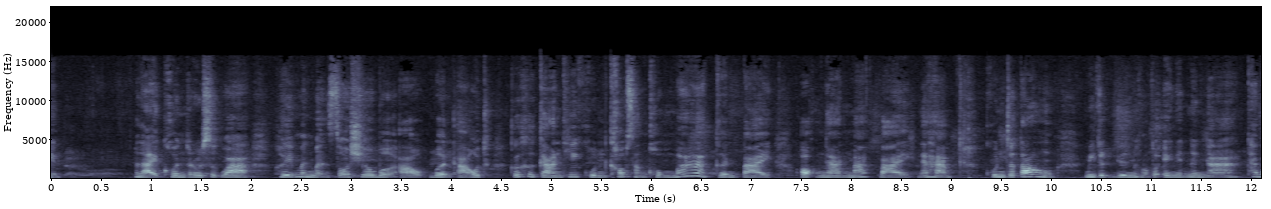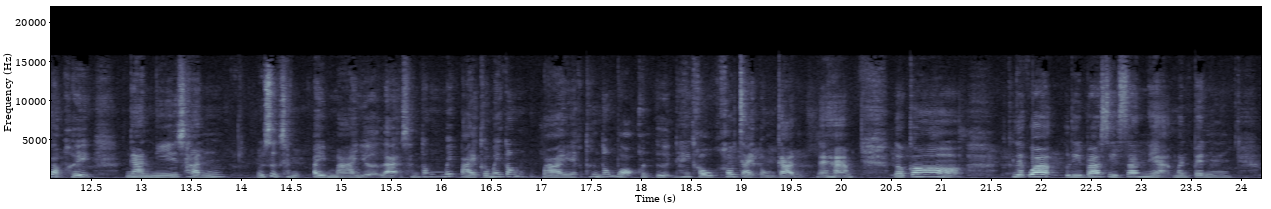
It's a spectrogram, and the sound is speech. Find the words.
หลายคนจะรู้สึกว่า เฮ้ยมันเหมือนโซเชียลเบอร์เอาเบิร์นเอาท์ก็คือการที่คุณเข้าสังคมมากเกินไปออกงานมากไปนะคะคุณจะต้องมีจุดยืนของตัวเองนิดนึงนะ ถ้าแบบเฮ้ยงานนี้ฉันรู้สึกฉันไปมาเยอะแล้ว ฉันต้องไม่ไปก็ไม่ต้องไปถึงต้องบอกคนอื่นให้เขาเข้าใจตรงกันนะคะแล้วก็ เรียกว่า Libra Season เนี่ยมันเป็น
